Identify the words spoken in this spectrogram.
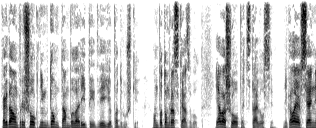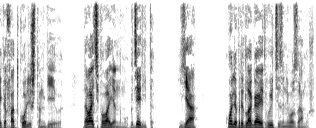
Когда он пришел к ним в дом, там была Рита и две ее подружки. Он потом рассказывал. Я вошел, представился. Николай Овсянников от Коли Штангеева. Давайте по-военному. Где Рита? Я. Коля предлагает выйти за него замуж.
